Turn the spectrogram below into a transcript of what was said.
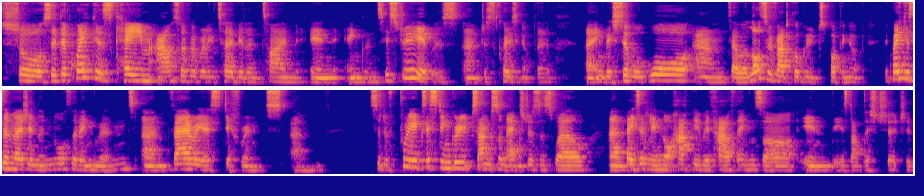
Sure. So the Quakers came out of a really turbulent time in England's history. It was um, just closing up the uh, English Civil War, and there were lots of radical groups popping up the Quakers emerge in the north of England, um, various different um, sort of pre existing groups and some extras as well, um, basically not happy with how things are in the established Church of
